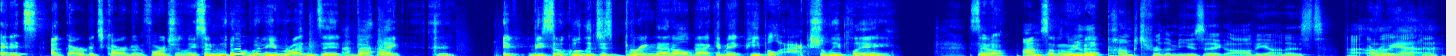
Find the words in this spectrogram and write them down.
and it's a garbage card, unfortunately, so nobody runs it. But like, it'd be so cool to just bring that all back and make people actually play. So you know, I'm like really that. pumped for the music. I'll be honest. I, I Oh, really yeah. like it.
